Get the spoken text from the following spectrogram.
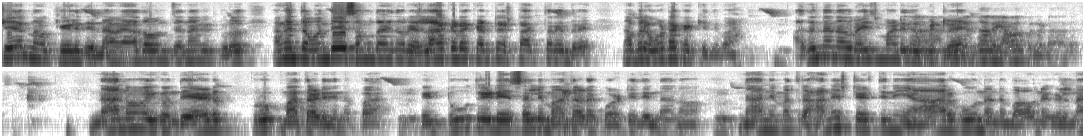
ಶೇರ್ ನಾವು ಕೇಳಿದ್ದೀವಿ ನಾವು ಯಾವುದೋ ಒಂದು ಜನಾಂಗಕ್ಕೆ ವಿರೋಧ ಹಂಗಂತ ಒಂದೇ ಸಮುದಾಯದವ್ರು ಎಲ್ಲ ಕಡೆ ಕಂಟೆಸ್ಟ್ ಆಗ್ತಾರೆ ಅಂದರೆ ನಾವು ಬರೀ ಓಟ್ ಹಾಕಿದ್ದೀವಾ ಅದನ್ನೇ ನಾವು ರೈಸ್ ಮಾಡಿದ್ವಿ ಪ್ರಕಟ ನಾನು ಈಗ ಒಂದು ಎರಡು ಗ್ರೂಪ್ ಮಾತಾಡಿದ್ದೀನಪ್ಪ. ಇನ್ ಟೂ ತ್ರೀ ಡೇಸಲ್ಲಿ ಮಾತಾಡಕ್ಕೆ ಹೊರಟಿದ್ದೀನಿ ನಾನು. ನಾನು ನಿಮ್ಮ ಹತ್ರ ಹಾನೆಸ್ಟ್ ಹೇಳ್ತೀನಿ ಯಾರಿಗೂ ನನ್ನ ಭಾವನೆಗಳನ್ನ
